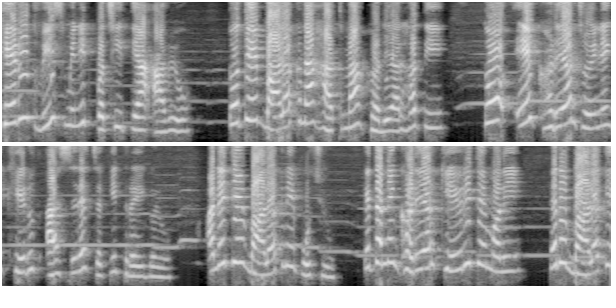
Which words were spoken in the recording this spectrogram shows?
ખેડૂત વીસ મિનિટ પછી ત્યાં આવ્યો. તો તે બાળકના હાથમાં ઘડિયાળ હતી. તો એ ઘડિયાળ જોઈને ખેડૂત આશ્ચર્યચકિત રહી ગયો અને તે બાળકને પૂછ્યું કે, તને ઘડિયાળ કેવી રીતે મળી? ત્યારે બાળકે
